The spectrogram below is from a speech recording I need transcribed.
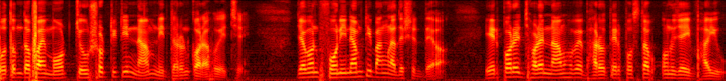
প্রথম দফায় মোট চৌষট্টিটির নাম নির্ধারণ করা হয়েছে। যেমন, ফণি নামটি বাংলাদেশের দেওয়া। এরপরের ঝড়ের নাম হবে ভারতের প্রস্তাব অনুযায়ী ভায়ু।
